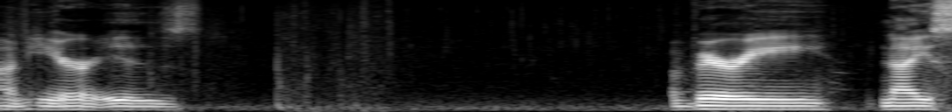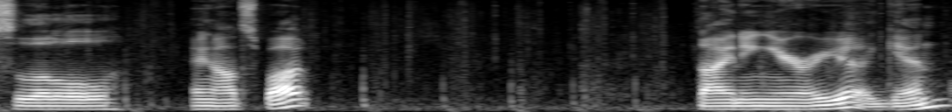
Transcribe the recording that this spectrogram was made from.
down here is a very nice little hangout spot. Dining area again.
